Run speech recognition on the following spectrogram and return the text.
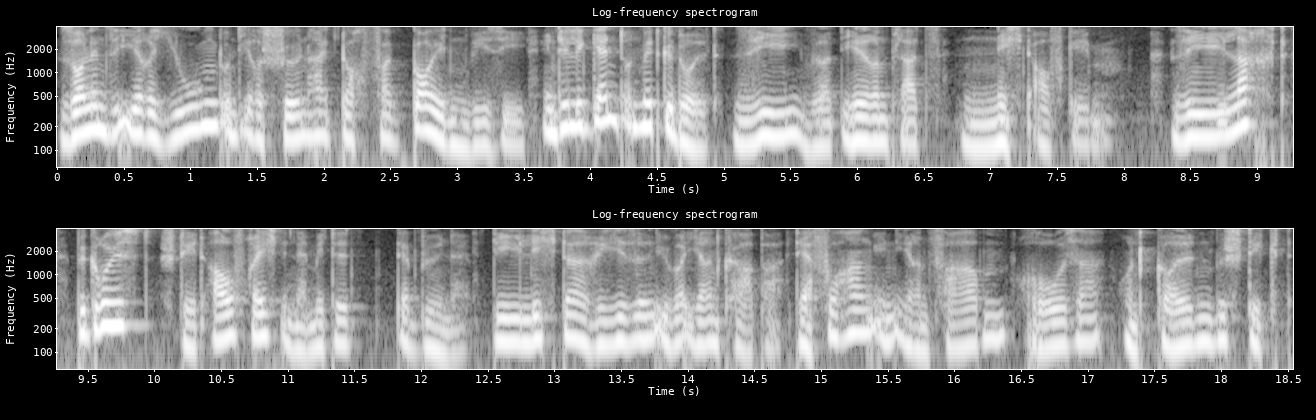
Sollen sie ihre Jugend und ihre Schönheit doch vergeuden wie sie, intelligent und mit Geduld. Sie wird ihren Platz nicht aufgeben. Sie lacht, begrüßt, steht aufrecht in der Mitte der Bühne. Die Lichter rieseln über ihren Körper. Der Vorhang in ihren Farben, rosa und golden bestickt,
